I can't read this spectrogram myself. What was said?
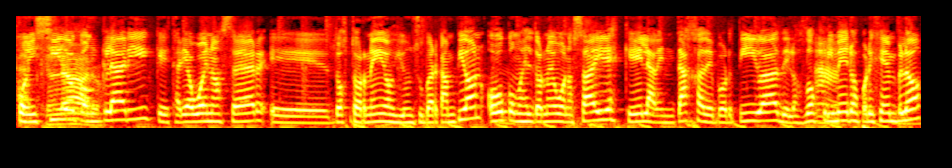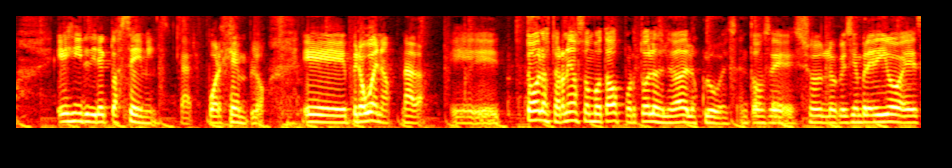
Coincido Claro. con Clary que estaría bueno hacer eh, dos torneos y un supercampeón, o como es el torneo de Buenos Aires, que la ventaja deportiva de los dos Ah. primeros, por ejemplo, es ir directo a semis, Claro. por ejemplo. Eh, pero bueno, nada. eh, todos los torneos son votados por todos los delegados de los clubes. Entonces, yo lo que siempre digo es:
